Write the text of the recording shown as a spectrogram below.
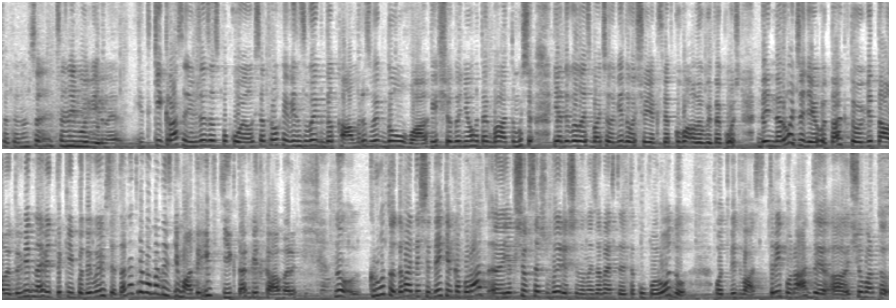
Слухайте, ну це, це неймовірно. І такий красень вже заспокоївся трохи. Він звик до камер, звик до уваги, що до нього так багато. Тому що я дивилась, бачила відео, що як святкували ви також день народження його, так то вітали. То він навіть такий подивився, та не треба мене знімати, і втік так від камери. Ну круто, давайте ще декілька порад. Е, Якщо все ж вирішили ми завести таку породу, от від вас три поради, е, що варто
